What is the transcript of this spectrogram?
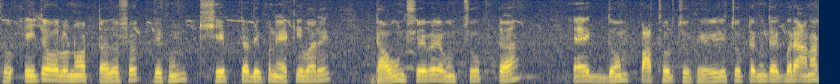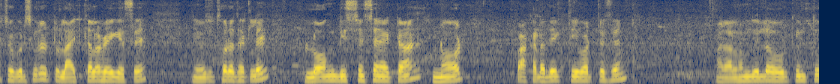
তো এইটা হলো নটটা দর্শক। দেখুন শেপটা দেখুন একেবারে ডাউন শেপের এবং চোখটা একদম পাথর চোখের। এই চোখটা কিন্তু একবারে আনার চোখের ছিল, একটু লাইট কালার হয়ে গেছে। যেহেতু ধরে থাকলে লং ডিস্টেন্সের একটা নট পাখাটা দেখতেই পারতেছেন। আর আলহামদুলিল্লাহ ওর কিন্তু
